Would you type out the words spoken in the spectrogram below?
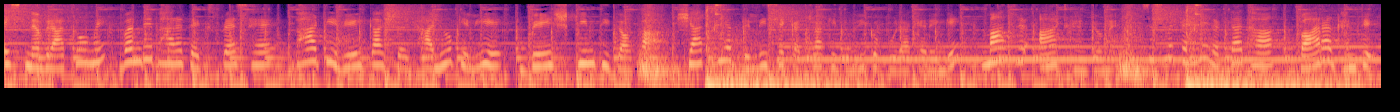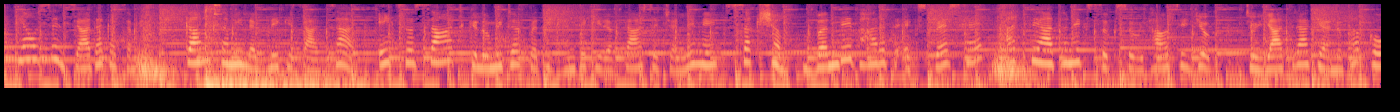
इस नवरात्रों में वंदे भारत एक्सप्रेस है। भारतीय रेल का श्रद्धालुओं के लिए बेशकीमती तोहफा। यात्री अब दिल्ली से कटरा की दूरी को पूरा करेंगे, मात्र आठ घंटों में। जिसमें पहले लगता था बारह घंटे या उससे ज़्यादा का समय। कम समय लगने के साथ साथ 160 किलोमीटर प्रति घंटे की रफ्तार से चलने में सक्षम वंदे भारत एक्सप्रेस है अत्याधुनिक सुख सुविधाओं से युक्त, जो यात्रा के अनुभव को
